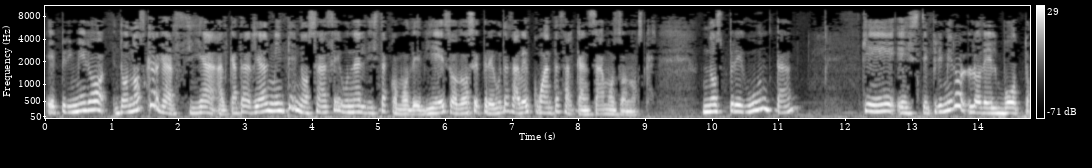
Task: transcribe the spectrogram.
eh, primero, don Oscar García Alcántara realmente nos hace una lista como de 10 o 12 preguntas, a ver cuántas alcanzamos, don Oscar. Nos pregunta que, este, primero lo del voto,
